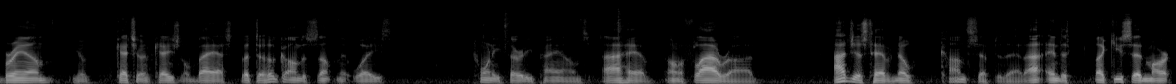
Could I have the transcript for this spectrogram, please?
brim, you know catch an occasional bass, but to hook onto something that weighs 20, 30 pounds, I have on a fly rod, I just have no concept of that. I, and to, like you said, Mark,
